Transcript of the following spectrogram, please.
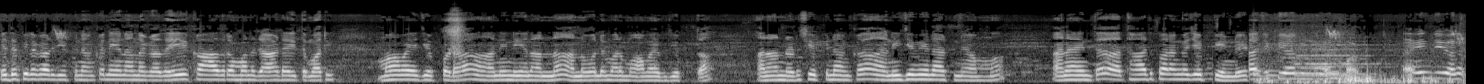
పెద్ద పిల్లగాడు చెప్పినాక నేను అన్న కదా ఏ కాదురా మన డాడీ అయితే మరి మామయ్య చెప్పడా? అని నేను అన్న అన్న మరి మామయ్యకు చెప్తా. అని అన్నాడు. చెప్పినాక నిజమేనటనే అమ్మ? అని ఆయన తాదిపరంగా చెప్పిండు. రాజకీయాలు ఏం చేయాలి?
